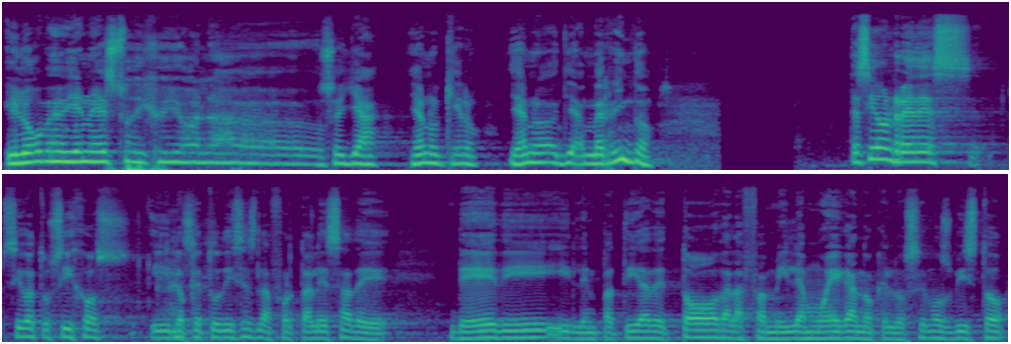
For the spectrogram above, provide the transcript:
Y luego me viene esto, dije yo, la, o sea, ya, ya no quiero, ya no, ya me rindo. Te sigo en redes, sigo a tus hijos y lo que tú dices, la fortaleza de, de Eddie y la empatía de toda la familia Muégano que los hemos visto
